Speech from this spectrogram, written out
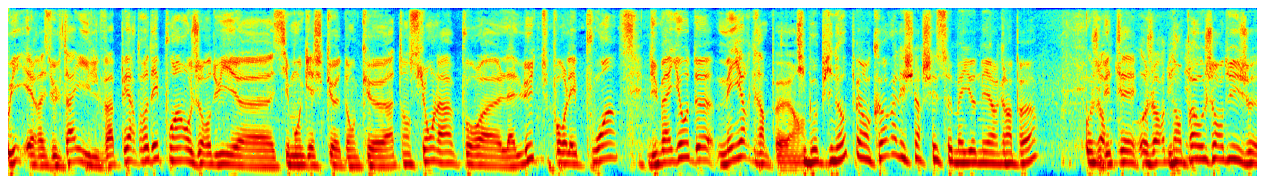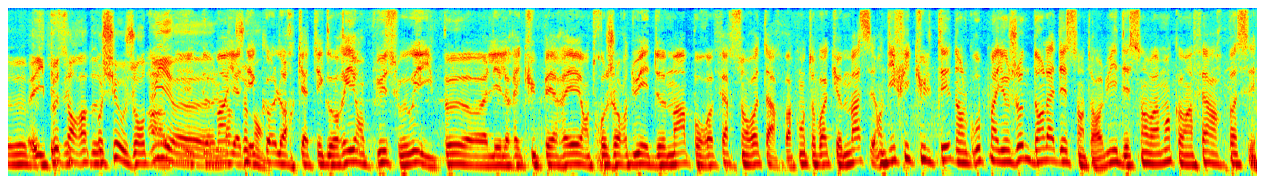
Oui, et résultat, il va perdre des points aujourd'hui, euh, Simon Geschke. Donc euh, attention là pour euh, la lutte pour les points du maillot de meilleur grimpeur. Thibaut Pinot peut encore aller chercher ce maillot de meilleur grimpeur? Aujourd'hui, Non, pas aujourd'hui. Je... Et il peut s'en rapprocher aujourd'hui. Ah oui, euh, demain, il y a des cols hors catégorie. En plus, oui, oui, il peut euh, aller le récupérer entre aujourd'hui et demain pour refaire son retard. Par contre, on voit que Mass est en difficulté dans le groupe maillot jaune dans la descente. Alors lui, il descend vraiment comme un fer à repasser.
